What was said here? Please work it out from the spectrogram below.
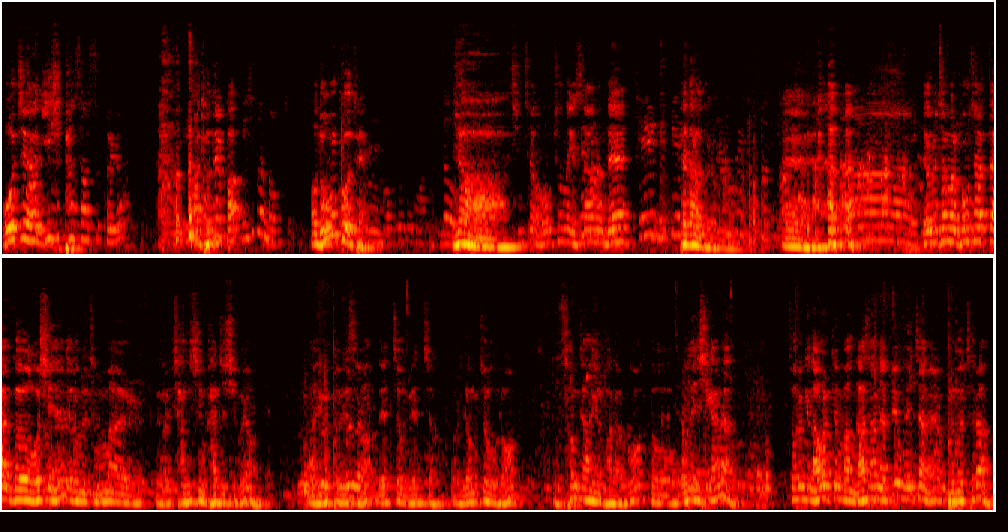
어제 한 20판 쌌을걸요? 아 더 될까? 20번 넘지. 아 너무 것 같아. 네. 이야 진짜 엄청나게 싸는데 제일 늦게 대단하더라고요. 한 판씩 줬어. 예. 아, 여러분 정말 봉사했던 그 오신 여러분 정말 그 자부심 가지시고요. 아, 이것도 위해서 내적, 외적, 또 영적으로 또 성장하길 바라고 또 오늘 시간은 저렇게 나올 때막 나사 하나 빼고 했잖아요. 그런 것처럼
